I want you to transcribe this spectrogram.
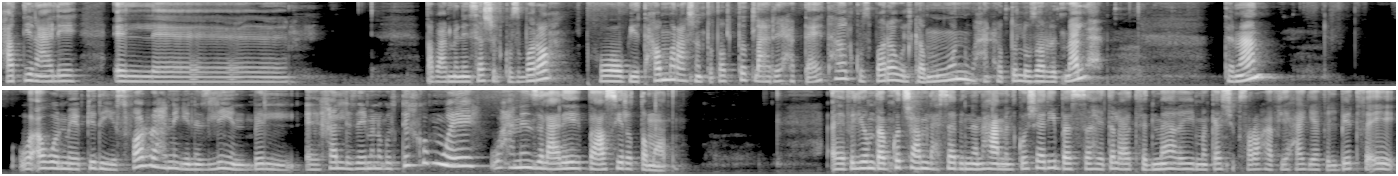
حاطين عليه ال طبعا ما ننساش الكزبرة. هو بيتحمر عشان تطلع الريحة بتاعتها الكزبرة والكمون وهنحط له ذرة ملح. تمام؟ وأول ما يبتدي يصفر هنيجي نازلين بالخل زي ما أنا قلت لكم وإيه؟ وهننزل عليه بعصير الطماطم. في اليوم ده ما كنتش عاملة حسابي إن أنا هعمل كشري بس هي طلعت في دماغي ما كانش بصراحة في حاجة في البيت فإيه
